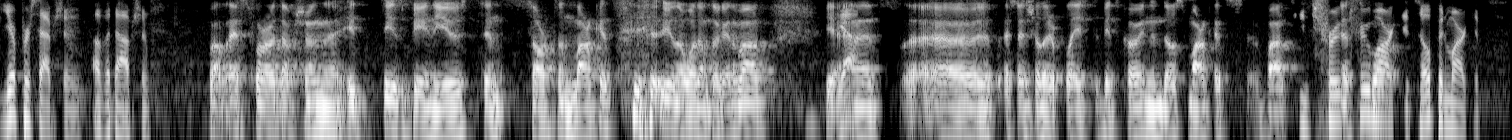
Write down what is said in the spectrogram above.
your perception of adoption? Well, as for adoption, it is being used in certain markets. you know what I'm talking about. Yeah, yeah. and it's uh, essentially replaced Bitcoin in those markets. But in true true for, markets, open markets.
